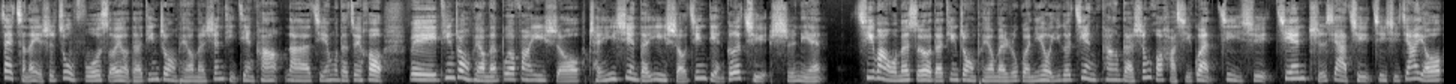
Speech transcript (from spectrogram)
在此呢，也是祝福所有的听众朋友们身体健康。那节目的最后，为听众朋友们播放一首陈奕迅的一首经典歌曲《十年》。希望我们所有的听众朋友们，如果你有一个健康的生活好习惯，继续坚持下去，继续加油，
